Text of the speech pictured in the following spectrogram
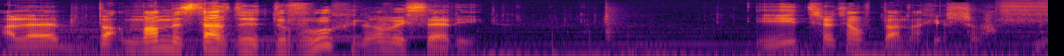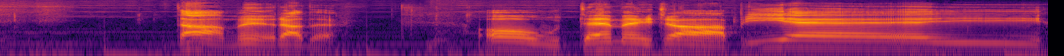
Ale mamy start dwóch nowych serii. I trzecią w planach jeszcze mam. Damy radę. O, damage up! Jej!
